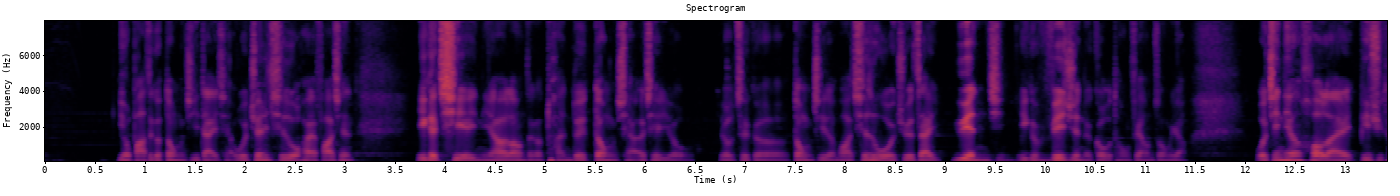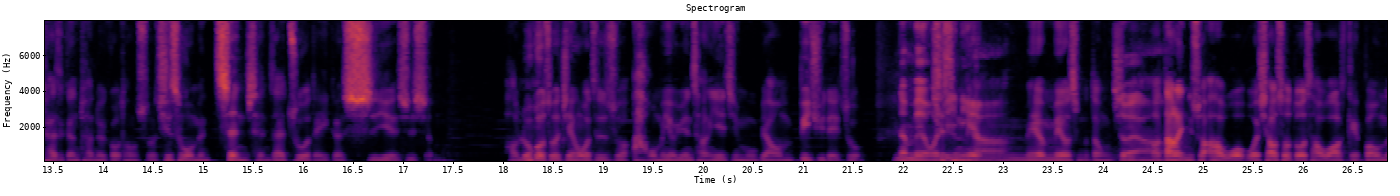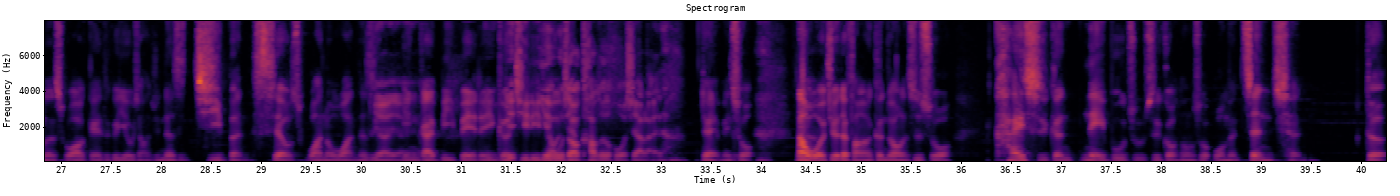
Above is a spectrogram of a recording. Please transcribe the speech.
有把这个动机带起来？我觉得其实我后来发现。一个企业，你要让整个团队动起来，而且有有这个动机的话，其实我觉得在愿景一个 vision 的沟通非常重要。我今天后来必须开始跟团队沟通说，其实我们正成在做的一个事业是什么？好，如果说今天我只是说啊，我们有原厂业绩目标，我们必须得做。那没有问题，其实没有没有没有什么动机。对啊，当然你说啊，我我销售多少，我要给 bonus，我要给这个业务奖金，那是基本 sales one on one，那是应该必备的一个激励条件。业务都要靠这个活下来的。对，没错。那我觉得反而更重要的是说，开始跟内部组织沟通，说我们正成的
